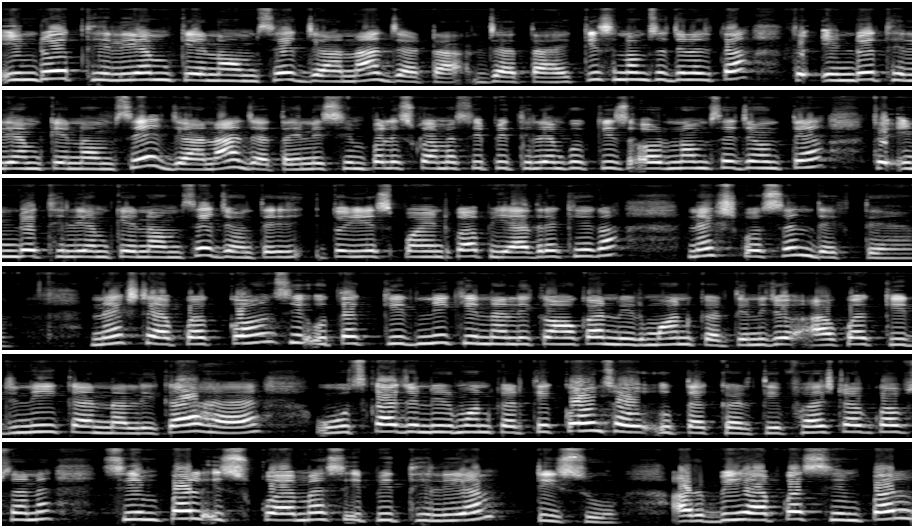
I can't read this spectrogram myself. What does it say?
इंडोथिलियम के नाम से जाना जाता जाता है। किस नाम से जाना जाता? तो इंडोथिलियम के नाम से जाना जाता है। यानी सिंपल स्क्वामस इपिथिलियम को किस और नाम से जानते हैं? तो इंडोथिलियम के नाम से जानते हैं। तो इस पॉइंट को आप याद रखिएगा। नेक्स्ट क्वेश्चन देखते हैं। नेक्स्ट है आपका कौन सी उतक किडनी की नलिकाओं का निर्माण करती है? जो आपका आपका किडनी का नलिका है, उसका जो निर्माण करती है, कौन सा उत्तक करती है? फ़र्स्ट आपका ऑप्शन है सिंपल स्क्वामस इपिथिलियम टिश्यू और बी आपका सिंपल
